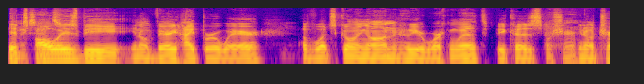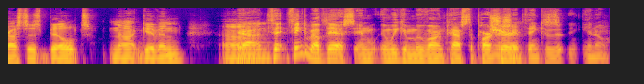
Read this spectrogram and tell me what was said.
That it's always be you know very hyper aware of what's going on and who you're working with because sure. you know trust is built, not given. Um, yeah, th- think about this, and, and we can move on past the partnership Sure. thing because you know,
